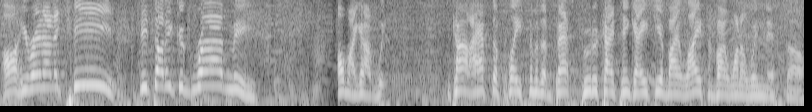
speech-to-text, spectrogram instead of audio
Oh, he ran out of ki! He thought he could grab me! Oh my god, wait. God, I have to play some of the best Budokai Tenkaichi of my life if I want to win this, though.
